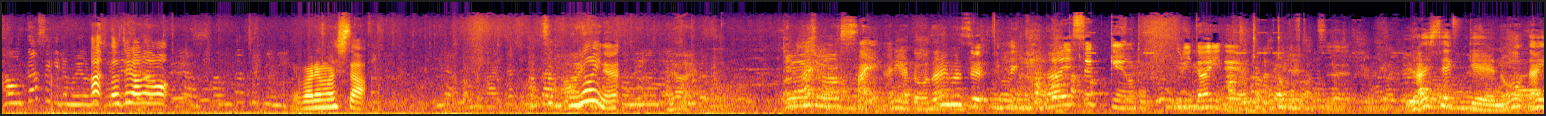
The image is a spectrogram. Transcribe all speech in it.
カウンター席でもよろあしいですか？どちらでも呼ばれました。早いね。早い。お願いします。はい、ありがとうございます。大設計のとっくり大でちょこちょこ2つ。大設計の大、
